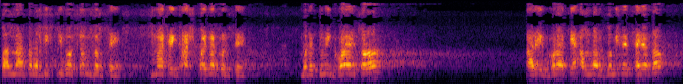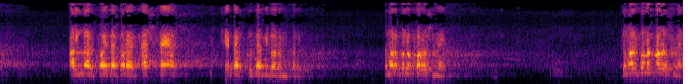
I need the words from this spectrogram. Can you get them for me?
তো আল্লাহ তারা বৃষ্টি বর্ষণ করছে, মাঠে ঘাস পয়দা করছে। বলে, তুমি ঘোড়ায় চড়ো। আর এই ঘোড়াকে আল্লাহর জমিনে ছেড়ে দাও। আল্লাহর পয়দা করা ঘাস খায়া সে তার ক্ষুদা নিবারণ করবে তোমার কোনো খরচ নেই। তোমার কোনো খরচ নেই।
